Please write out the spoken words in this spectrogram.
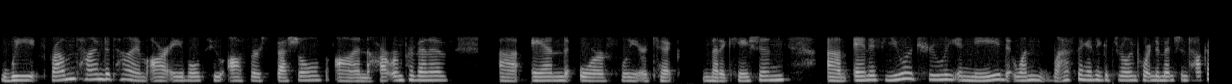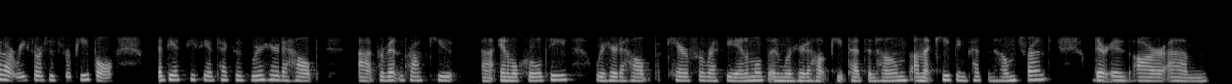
we from time to time are able to offer specials on heartworm preventive uh, and or flea or tick medication. Um, and if you are truly in need, one last thing I think it's really important to mention: talk about resources for people. At the SPCA of Texas, we're here to help uh, prevent and prosecute uh, animal cruelty. We're here to help care for rescued animals, and we're here to help keep pets in homes. On that keeping pets in homes front, there is our um,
